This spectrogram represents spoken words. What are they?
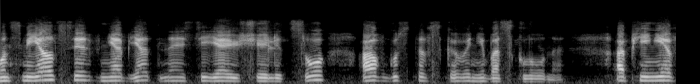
Он смеялся в необъятное сияющее лицо августовского небосклона, опьянев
